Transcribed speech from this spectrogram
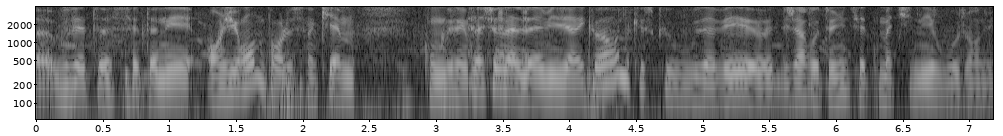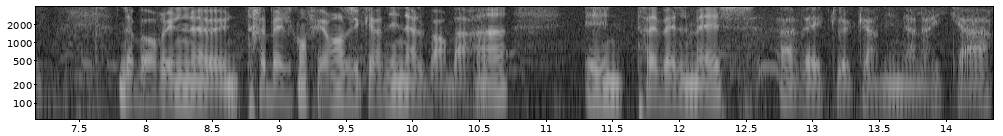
Euh, vous êtes cette année en Gironde pour le 5e congrès national de la miséricorde. Qu'est-ce que vous avez euh, déjà retenu de cette matinée, vous, aujourd'hui? D'abord, une, très belle conférence du cardinal Barbarin et une très belle messe avec le cardinal Ricard.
